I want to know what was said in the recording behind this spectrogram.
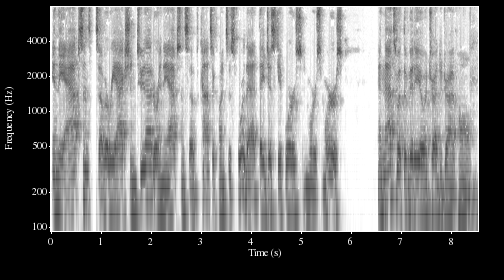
in the absence of a reaction to that, or in the absence of consequences for that, they just get worse and worse and worse. And that's what the video had tried to drive home.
